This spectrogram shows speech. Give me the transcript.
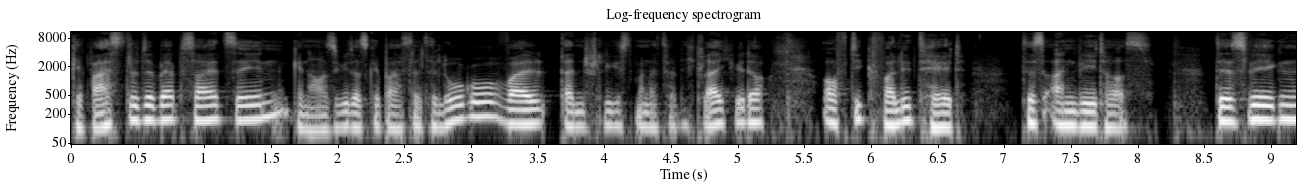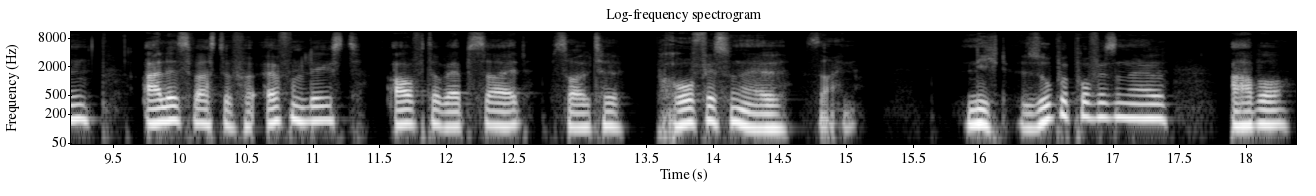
gebastelte Website sehen, genauso wie das gebastelte Logo, weil dann schließt man natürlich gleich wieder auf die Qualität des Anbieters. Deswegen alles, was du veröffentlichst auf der Website, sollte professionell sein. Nicht super professionell, aber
